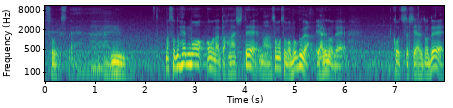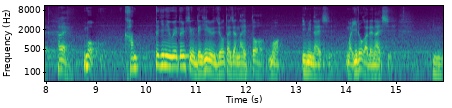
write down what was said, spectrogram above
そうですね、はい。うん。まあ、その辺もオーナーと話して、まあ、そもそも僕がやるのでコーチとしてやるのではい。もう完璧にウェイトリフティングできる状態じゃないともう意味ないし、まあ、色が出ないし、うん、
